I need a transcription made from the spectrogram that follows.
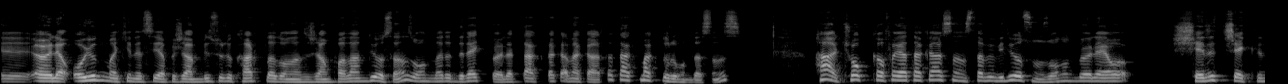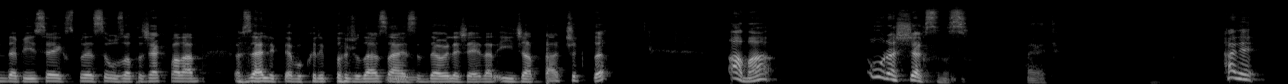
Eee, öyle oyun makinesi yapacağım, bir sürü kartla donatacağım falan diyorsanız onları direkt böyle tak tak anakarta takmak durumundasınız. Ha, çok kafaya takarsanız tabii biliyorsunuz onun böyle o şerit şeklinde PCI Express'i uzatacak falan özellikle bu kriptocular sayesinde öyle şeyler, icatlar çıktı. Ama uğraşacaksınız. Evet. Hani,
